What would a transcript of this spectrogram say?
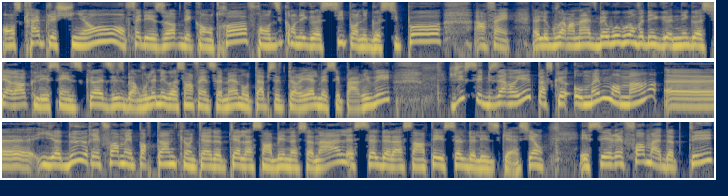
on se crêpe le chignon, on fait des offres, des contre-offres, on dit qu'on négocie, puis on négocie pas Enfin, le gouvernement dit, ben oui, oui, on va négocier alors que les syndicats disent, ben on voulait négocier en fin de semaine aux tables sectorielles, mais c'est pas arrivé. Je dis que c'est bizarroïde parce qu'au même moment, euh, il y a deux réformes importantes qui ont été adoptées à l'Assemblée nationale, celle de la santé et celle de l'éducation. Et ces réformes adoptées,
